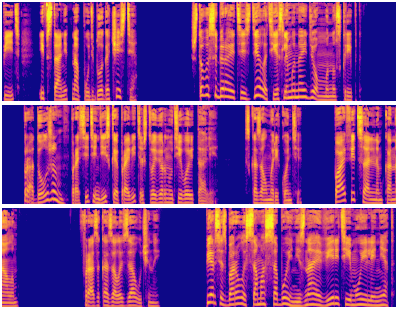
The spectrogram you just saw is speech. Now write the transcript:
пить и встанет на путь благочестия. Что вы собираетесь делать, если мы найдем манускрипт? Продолжим просить индийское правительство вернуть его Италии, сказал Мариконти. По официальным каналам. Фраза казалась заученной. Персис боролась сама с собой, не зная, верить ему или нет.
